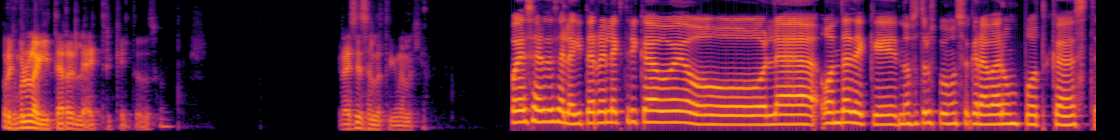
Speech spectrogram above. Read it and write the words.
Por ejemplo, la guitarra eléctrica y todo eso. Gracias a la tecnología. Puede ser desde la guitarra eléctrica, güey, o la onda de que nosotros podemos grabar un podcast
